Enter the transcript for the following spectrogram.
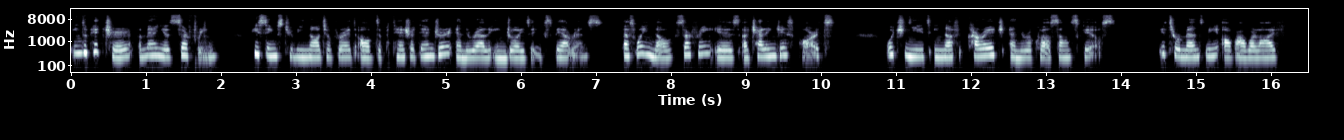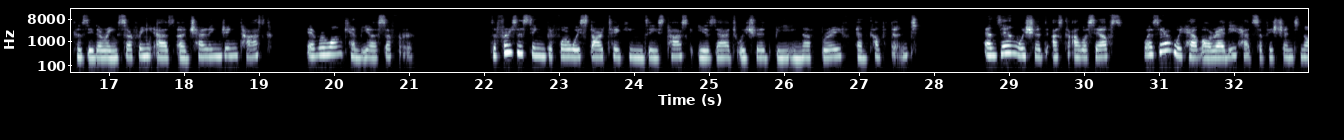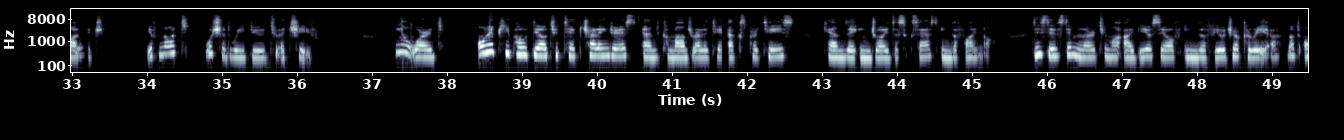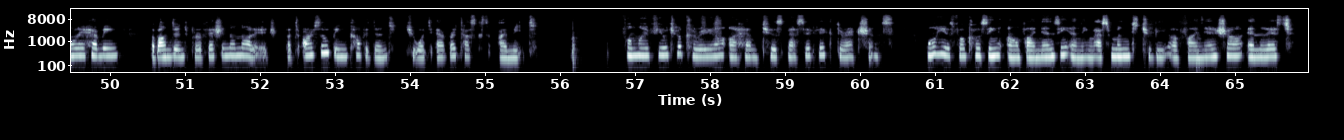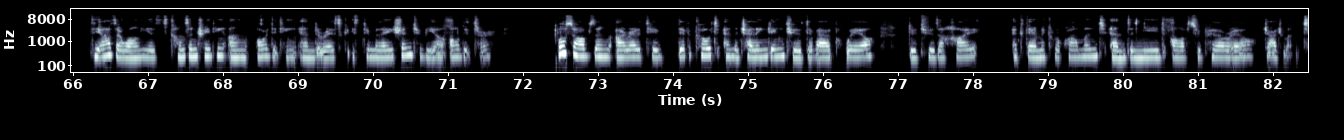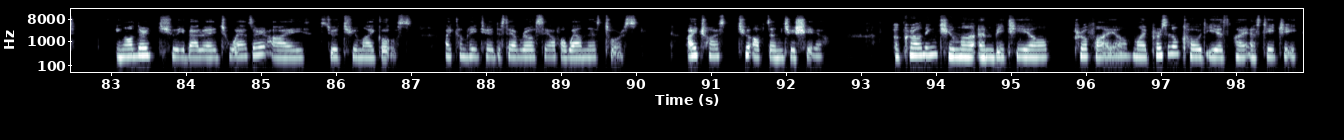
In the picture, a man is surfing. He seems to be not afraid of the potential danger and really enjoys the experience. As we know, surfing is a challenging sport, which needs enough courage and requires some skills. It reminds me of our life, considering surfing as a challenging task. Everyone can be a surfer. The first thing before we start taking this task is that we should be enough brave and confident and then we should ask ourselves whether we have already had sufficient knowledge. If not, what should we do to achieve? In a word, only people dare to take challenges and command relative expertise can they enjoy the success in the final. This is similar to my ideal self in the future career, not only having abundant professional knowledge, but also being confident to whatever tasks I meet. For my future career, I have two specific directions. One is focusing on financing and investment to be a financial analyst. The other one is concentrating on auditing and risk estimation to be an auditor. Both of them are relatively difficult and challenging to develop well due to the high academic requirement and the need of superior judgment. In order to evaluate whether I stood to my goals, I completed several self-awareness tours. I chose two of them to share. According to my MBTI profile, my personal code is ISTJ.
